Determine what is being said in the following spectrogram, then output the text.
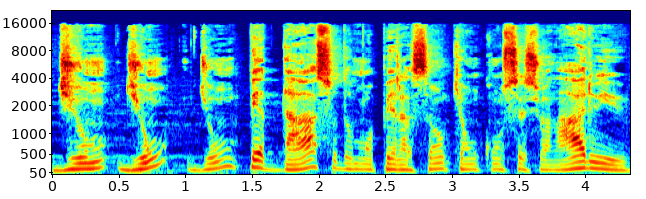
de um, de, um, de um pedaço de uma operação que é um concessionário, e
